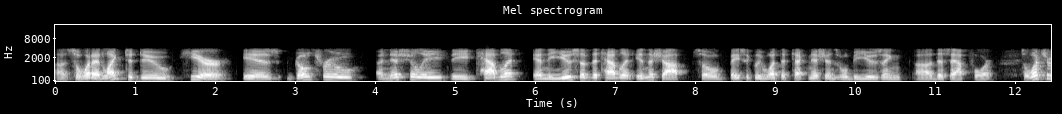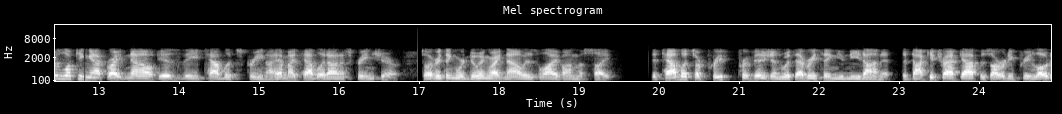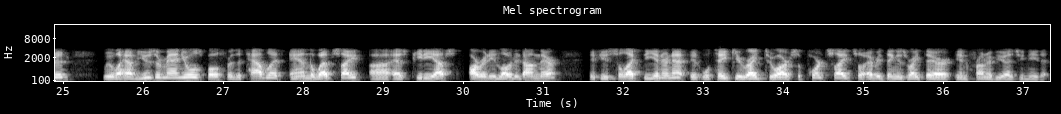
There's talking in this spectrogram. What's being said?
Uh, so what I'd like to do here is go through initially the tablet and the use of the tablet in the shop. So basically what the technicians will be using uh, this app for. So what you're looking at right now is the tablet screen. I have my tablet on a screen share. So everything we're doing right now is live on the site. The tablets are pre-provisioned with everything you need on it. The DocuTrack app is already preloaded. We will have user manuals both for the tablet and the website uh, as PDFs already loaded on there. If you select the internet, it will take you right to our support site, so everything is right there in front of you as you need it.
